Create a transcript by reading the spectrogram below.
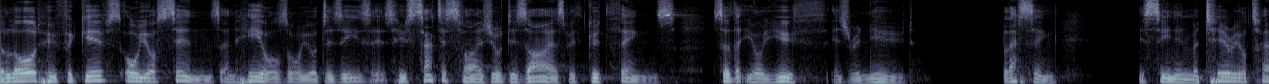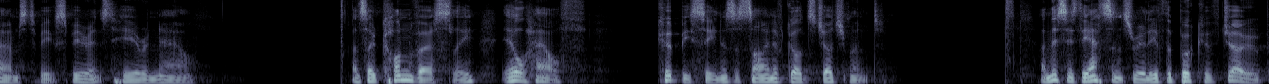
the Lord who forgives all your sins and heals all your diseases, who satisfies your desires with good things so that your youth is renewed. Blessing is seen in material terms to be experienced here and now. And so, conversely, ill health could be seen as a sign of God's judgment. And this is the essence, really, of the book of Job.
